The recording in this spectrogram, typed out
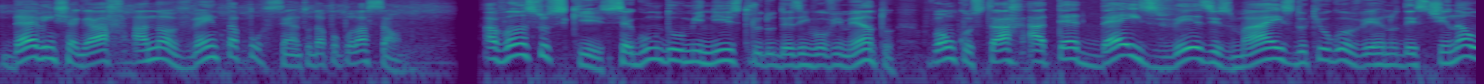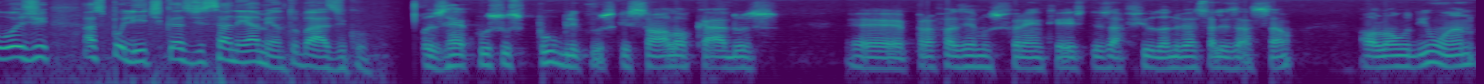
devem chegar a 90% da população. Avanços que, segundo o ministro do Desenvolvimento, vão custar até 10 vezes mais do que o governo destina hoje às políticas de saneamento básico. Os recursos públicos que são alocados é, para fazermos frente a esse desafio da universalização ao longo de um ano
